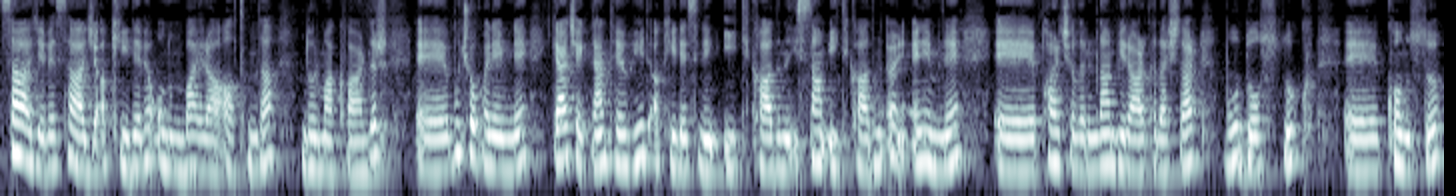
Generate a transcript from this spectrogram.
Sadece ve sadece akide ve onun bayrağı altında durmak vardır. E, bu çok önemli. Gerçekten tevhid akidesinin itikadının, İslam itikadının önemli e, parçalarından biri arkadaşlar. Bu dostluk e, konusu.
